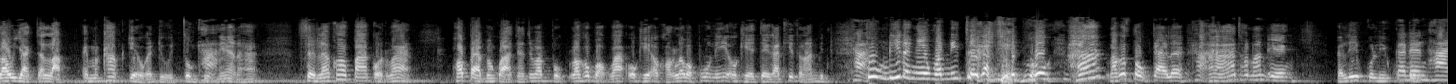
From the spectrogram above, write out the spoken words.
เราอยากจะหลับไอ้มันคาบเกี่ยวกันอยู่ตรงจุดค่ะเนี้ยนะฮะเสร็จแล้วก็ปรากฏว่า พพอแปดโมงกว่าอาจารย์ชัยวัฒน์ปลุกเราก็บอกว่าโอเคเอาของเราบอกพรุ่งนี้โอเคเจอกันที่สนามบินค่ะพรุ่งนี้ได้ไงวันนี้เจอกันเจ็ดโมงฮะเราก็ตกใจเลยค่ะหาเท่านั้นเองก็รีบกุลีก็เดินทาง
